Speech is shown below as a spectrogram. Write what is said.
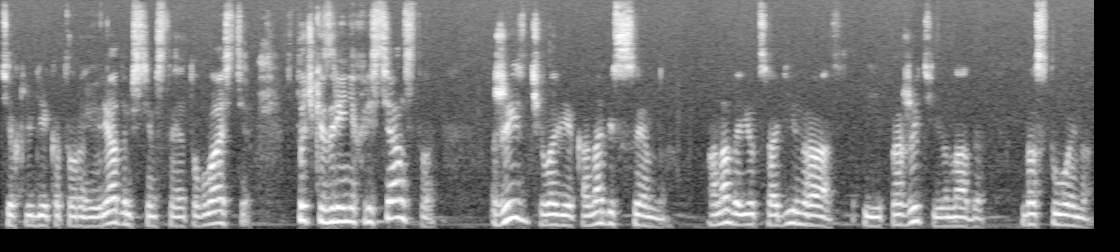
тех людей, которые рядом с ним стоят у власти. С точки зрения христианства, жизнь человека, она бесценна. Она дается один раз, и прожить ее надо достойно.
